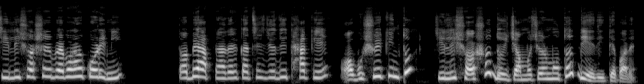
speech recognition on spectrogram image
চিলি সসের ব্যবহার করিনি, তবে আপনাদের কাছে যদি থাকে, অবশ্যই কিন্তু চিলি সসও দুই চামচের মতো দিয়ে দিতে পারেন।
